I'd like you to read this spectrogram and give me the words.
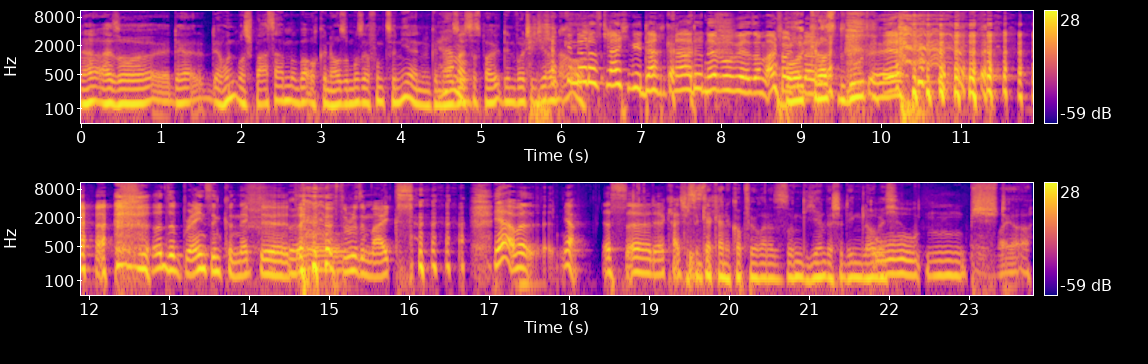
Na, also äh, der, der Hund muss Spaß haben, aber auch genauso muss er funktionieren. Und genauso ja, ist das bei den Voltigierern auch. Ich habe genau das gleiche gedacht gerade, ne, wo wir es am Anfang Boah, schon krass, Dude, ey. Unsere brains sind connected oh. through the mics. ja, aber ja, das, äh, der Kreis Das sind gar keine Kopfhörer, das ist so ein Gehirnwäsche-Ding, glaube ich. Oh, mm, pst. Oh, ja.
